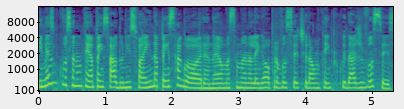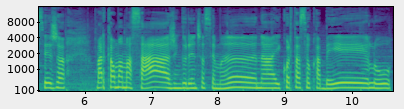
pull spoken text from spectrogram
E mesmo que você não tenha pensado nisso ainda, pensa agora, né? Uma semana legal para você tirar um tempo e cuidar de você. Seja marcar uma massagem durante a semana e cortar seu cabelo,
